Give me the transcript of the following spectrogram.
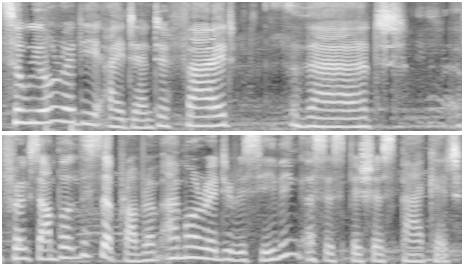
So we already identified that, for example, this is a problem. I'm already receiving a suspicious packet.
